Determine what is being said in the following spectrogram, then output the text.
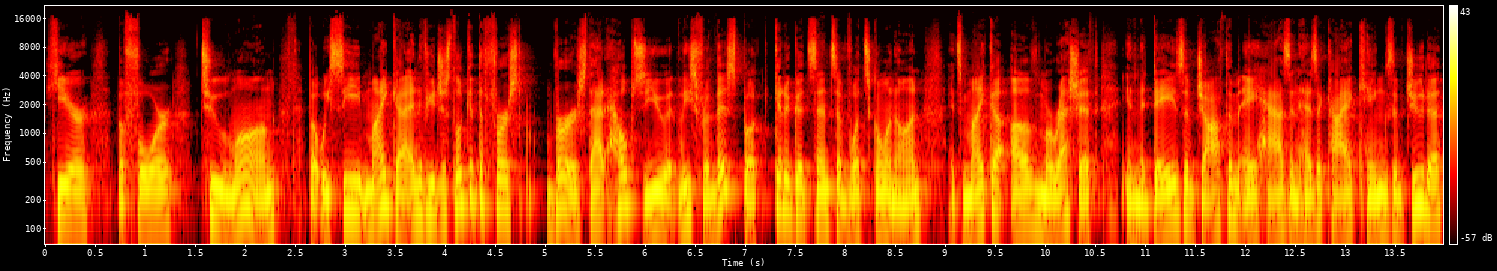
here before too long, but we see Micah. And if you just look at the first verse, that helps you, at least for this book, get a good sense of what's going on. It's Micah of Moresheth in the days of Jotham, Ahaz, and Hezekiah, kings of Judah,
